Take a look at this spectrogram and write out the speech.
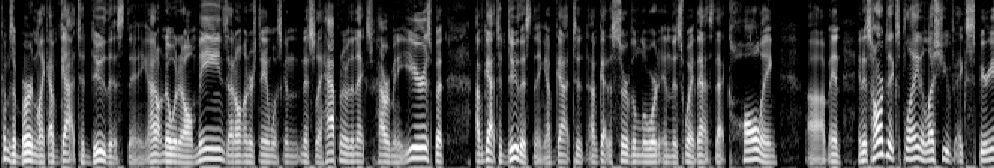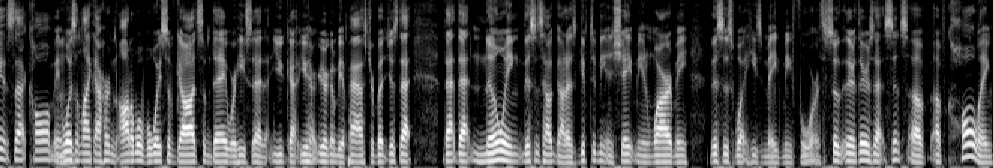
comes a burden. Like I've got to do this thing. I don't know what it all means. I don't understand what's going to necessarily happen over the next however many years, but I've got to do this thing. I've got to, I've got to serve the Lord in this way. That's that calling, um, and and it's hard to explain unless you've experienced that call. I mean, it wasn't like I heard an audible voice of God someday where He said, "You got, you, you're going to be a pastor," but just that, that, that knowing this is how God has gifted me and shaped me and wired me. This is what He's made me for. So there, there's that sense of of calling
